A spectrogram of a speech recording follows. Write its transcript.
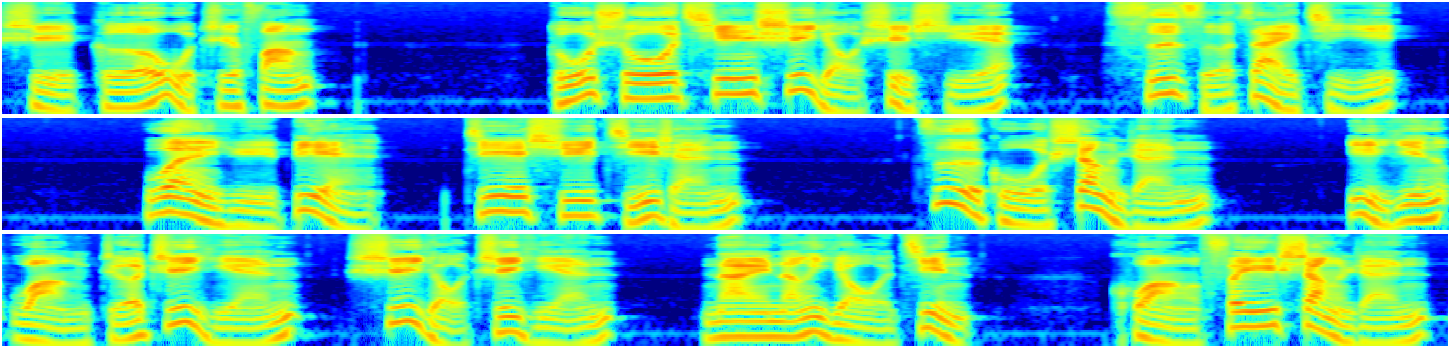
是格物之方。读书亲师友是学，思则在己。问与辩，皆须及人。自古圣人，亦因往哲之言、师友之言，乃能有进。况非圣人，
